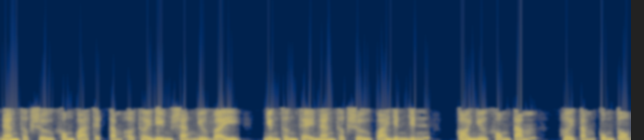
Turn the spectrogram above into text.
nàng thật sự không quá thích tắm ở thời điểm sáng như vậy, nhưng thân thể nàng thật sự quá dinh dính, coi như không tắm, hơi tắm cũng tốt,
